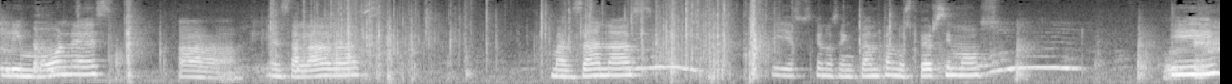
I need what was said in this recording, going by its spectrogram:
limones, ah, ensaladas, manzanas y esos que nos encantan, los pérsimos. Y,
